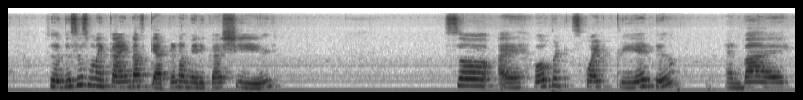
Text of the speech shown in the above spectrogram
So this is my kind of Captain America shield. So I hope it's quite creative, and bye.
